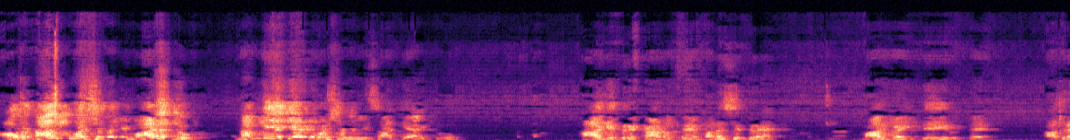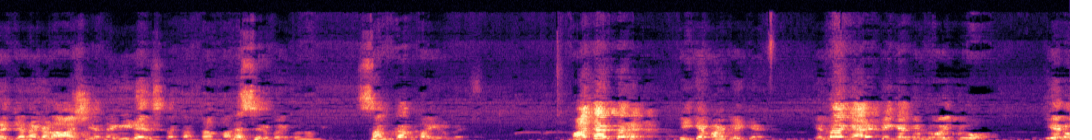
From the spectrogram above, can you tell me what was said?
ಅವರು ನಾಲ್ಕು ವರ್ಷದಲ್ಲಿ ಮಾಡದ್ದು ನಮ್ಗೆ ಹೇಗೆ ಎರಡು ವರ್ಷದಲ್ಲಿ ಸಾಧ್ಯ ಆಯ್ತು? ಹಾಗಿದ್ರೆ ಕಾಣುತ್ತೆ, ಮನಸ್ಸಿದ್ರೆ ಮಾರ್ಗ ಇದ್ದೇ ಇರುತ್ತೆ. ಆದ್ರೆ ಜನಗಳ ಆಶೆಯನ್ನ ಈಡೇರಿಸ್ತಕ್ಕಂಥ ಮನಸ್ಸಿರ್ಬೇಕು ನಮ್ಗೆ. ಸಂಕಲ್ಪ ಇರ್ಬೇಕು. ಮಾತಾಡ್ತಾರೆ, ಟೀಕೆ ಮಾಡ್ಲಿಕ್ಕೆ. ಎಲ್ಲ ಗ್ಯಾರಂಟಿಗೆ ದುಡ್ಡು ಹೋಯ್ತು. ಏನು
